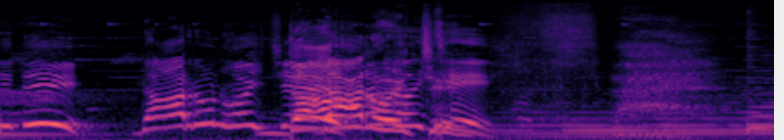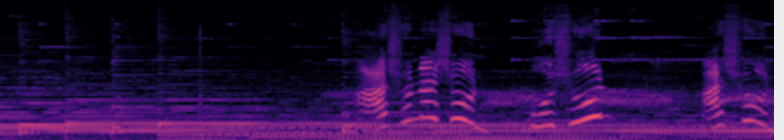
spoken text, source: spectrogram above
দিদি দারুণ হয়েছে। দারুণ হয়েছে। আসুন আসুন বসুন আসুন।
